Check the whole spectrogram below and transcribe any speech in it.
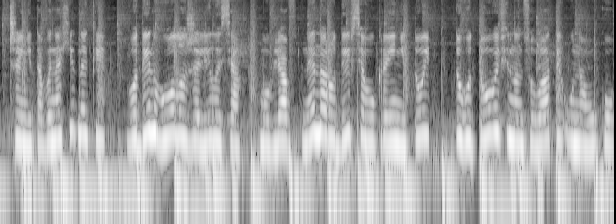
вчені та винахідники в один голос жалілися, мовляв, не народився в Україні той, хто готовий фінансувати у науку.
